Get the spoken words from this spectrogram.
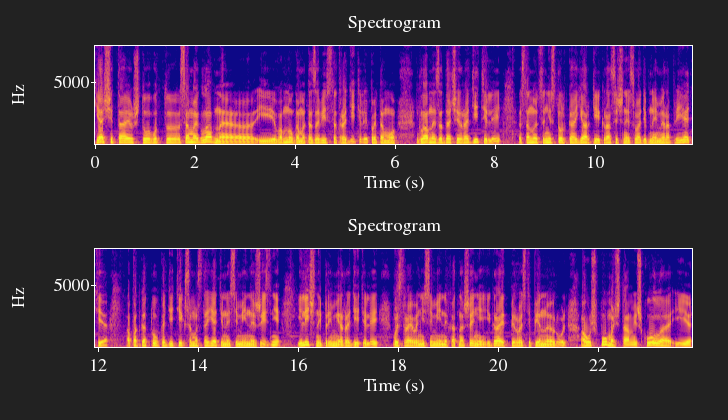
я считаю, что вот э, самое главное, э, и во многом это зависит от родителей, поэтому главной задачей родителей – становятся не столько яркие и красочные свадебные мероприятия, а подготовка детей к самостоятельной семейной жизни. И личный пример родителей в выстраивании семейных отношений играет первостепенную роль. А уж помощь там и школа, и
